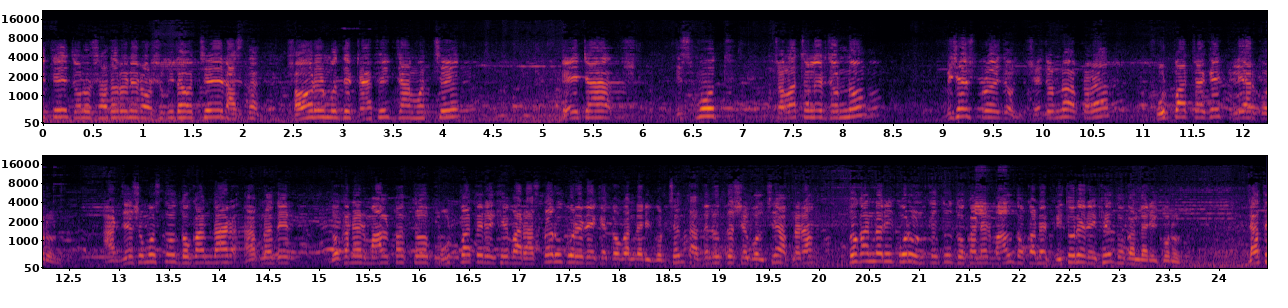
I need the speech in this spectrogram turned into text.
এতে জনসাধারণের অসুবিধা হচ্ছে, রাস্তা, শহরের মধ্যে ট্রাফিক জ্যাম হচ্ছে। এইটা স্মুথ চলাচলের জন্য বিশেষ প্রয়োজন। সেজন্য আপনারা ফুটপাথটাকে ক্লিয়ার করুন। আর যে সমস্ত দোকানদার আপনাদের দোকানের মালপত্র ফুটপাতে রেখে বা রাস্তার উপরে রেখে দোকানদারি করছেন, তাদের উদ্দেশ্যে বলছি আপনারা দোকানদারি করুন, কিন্তু দোকানের মাল দোকানের ভিতরে রেখে দোকানদারি করুন। যাতে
